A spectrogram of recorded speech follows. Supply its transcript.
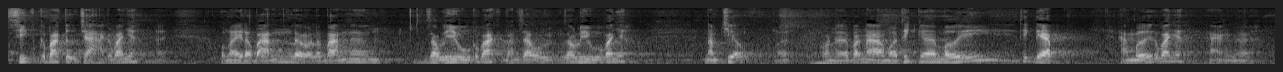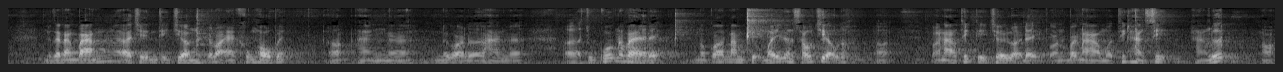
ship các bác tự trả các bác nhé Đấy. hôm nay là bán là, là bán giao lưu các bác, bán giao giao lưu các bác nhé. 5 triệu. Đấy. còn ờ, bác nào mà thích ờ, mới, thích đẹp, hàng mới các bác nhé. Hàng ờ, người ta đang bán ở trên thị trường cái loại không hộp ấy. Đó, hàng nó gọi là hàng ở Trung Quốc nó về đấy. Nó có 5 triệu mấy, gần 6 triệu thôi. Đó. Bác nào thích thì chơi loại đấy. Còn bác nào mà thích hàng xịn, hàng lướt, đó,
